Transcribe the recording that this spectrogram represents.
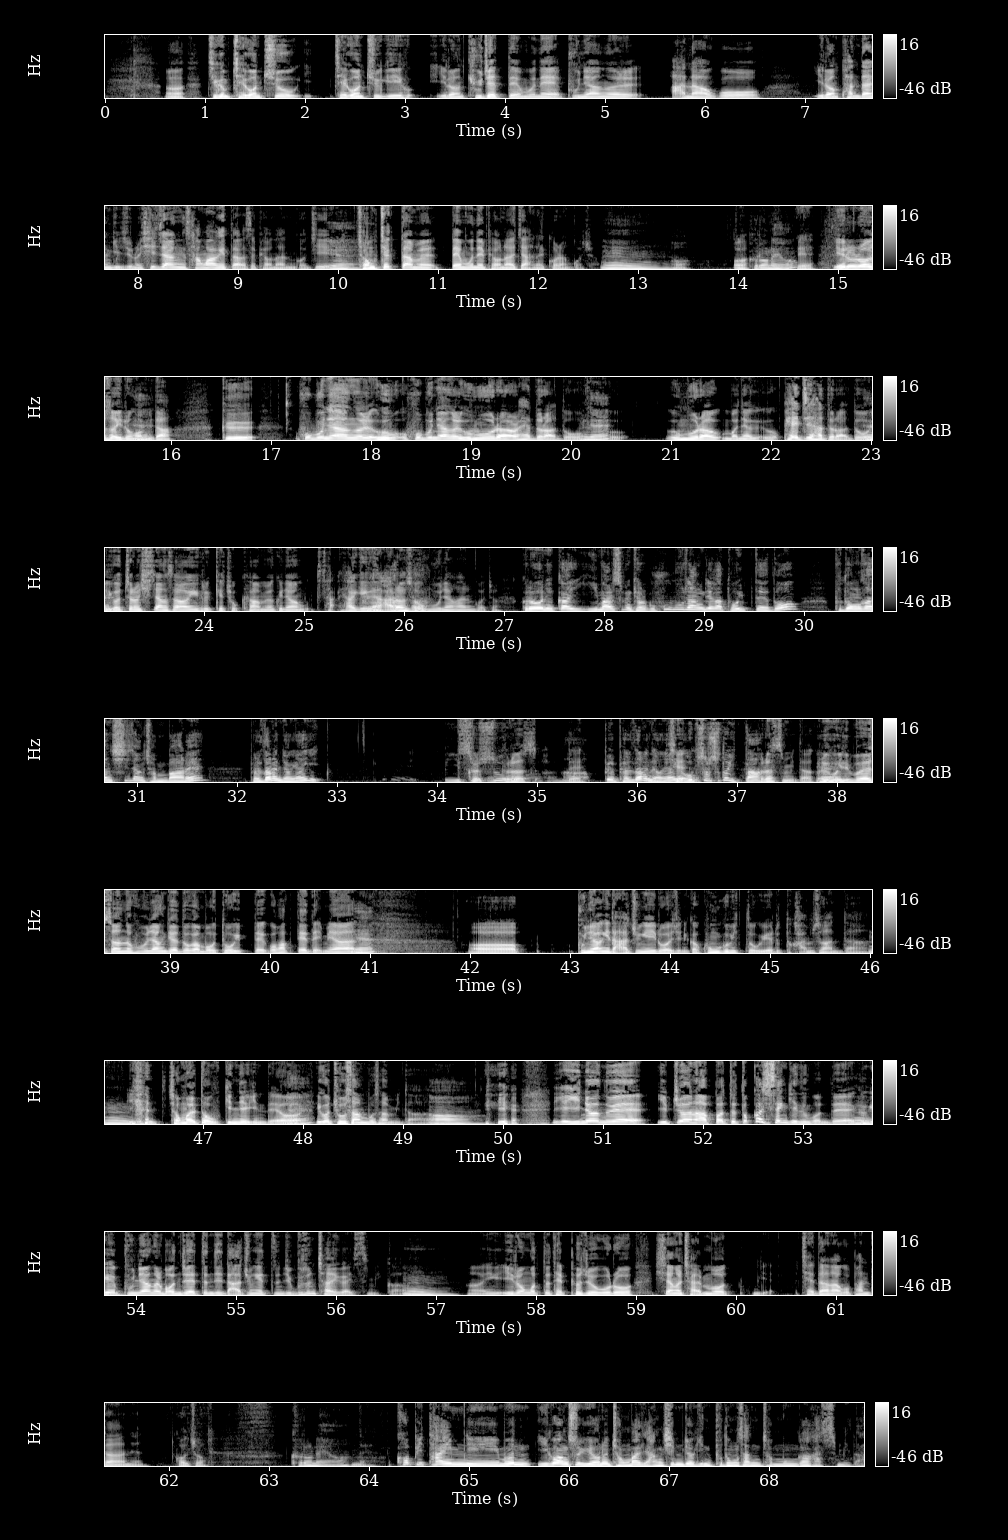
어, 지금 재건축 재건축이 이런 규제 때문에 분양을 안 하고 이런 판단 기준은 시장 상황에 따라서 변하는 거지 예. 정책 때문에 변하지 않을 거란 거죠. 음. 어, 어. 그러네요. 예. 예를 들어서 이런 예. 겁니다. 그 후분양을 후분양을 의무라 하더라도 네. 의무라 뭐냐 폐지하더라도 네. 이것처럼 시장 상황이 그렇게 좋게 하면 그냥 자 기가 알아서 후분양하는 거죠. 그러니까 이 말씀은 결국 후분양제가 도입돼도 부동산 시장 전반에 별다른 영향이 있을 그, 수 그렇, 네. 아, 별다른 네. 영향이 제, 없을 수도 있다. 그렇습니다. 그리고 네. 일부에서는 후분양 제도가 뭐 도입되고 확대되면 네. 어 분양이 나중에 이루어지니까 공급이 또 의외로 또 감소한다. 음. 이게 정말 더 웃긴 얘기인데요. 네. 이건 조산모사입니다. 어. 이게, 이게 2년 후에 입주하는 아파트 똑같이 생기는 건데 음. 그게 분양을 먼저 했든지 나중에 했든지 무슨 차이가 있습니까? 음. 어, 이런 것도 대표적으로 시장을 잘못 재단하고 판단하는 거죠. 그러네요. 네. 커피타임님은 이광수 의원은 정말 양심적인 부동산 전문가 같습니다.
